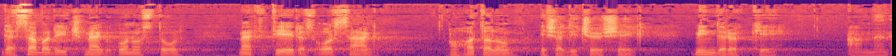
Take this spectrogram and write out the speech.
de szabadíts meg gonosztól, mert tiéd az ország, a hatalom és a dicsőség mindörökké. Amen.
